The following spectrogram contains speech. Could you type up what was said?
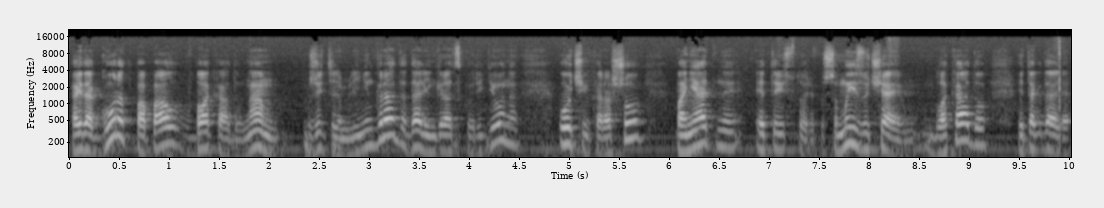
Когда город попал в блокаду. Нам, жителям Ленинграда, да, Ленинградского региона, очень хорошо понятна эта история, потому что мы изучаем блокаду и так далее.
